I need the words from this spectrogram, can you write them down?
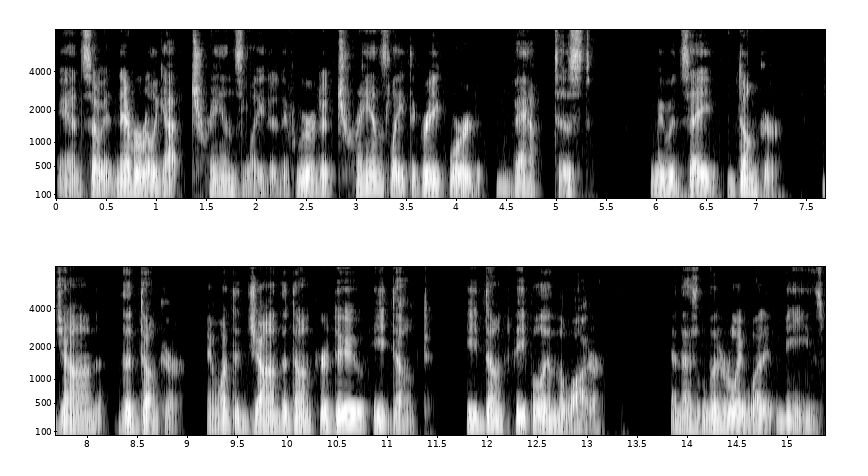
And so it never really got translated. If we were to translate the Greek word Baptist, we would say dunker. John the Dunker. And what did John the Dunker do? He dunked. He dunked people in the water. And that's literally what it means.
